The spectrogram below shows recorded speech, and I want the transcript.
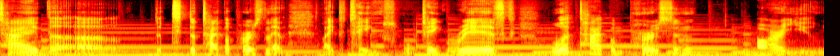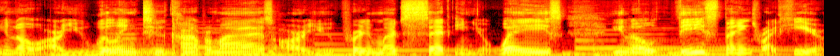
type, the uh, the, the type of person that like to take take risks? What type of person are you? You know, are you willing to compromise? Are you pretty much set in your ways? You know, these things right here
